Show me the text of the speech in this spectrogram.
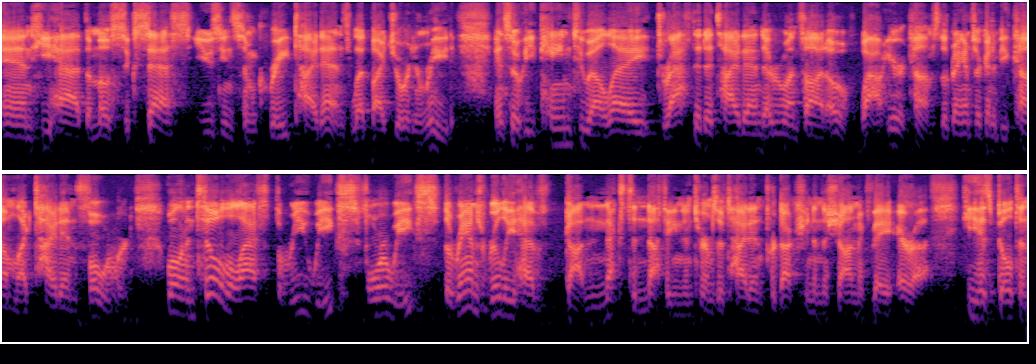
and he had the most success using some great tight ends led by Jordan Reed. And so he came to LA, drafted a tight end. Everyone thought, oh, wow, here it comes. The Rams are going to become like tight end forward. Well, until the last three weeks, four weeks, the Rams really have gotten next to nothing in terms of tight end production in the Sean McVay era. He has built an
